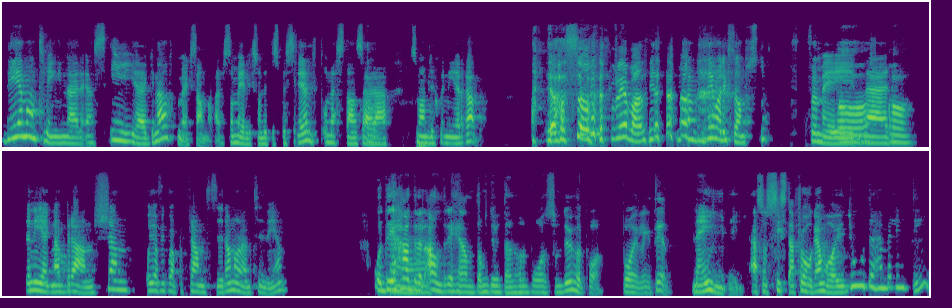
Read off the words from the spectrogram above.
det är någonting när ens egna uppmärksammar som är liksom lite speciellt och nästan så här, som man blir generad. Ja, så blev man. Det var liksom stort för mig Ja, när ja. den egna branschen och jag fick vara på framsidan av den tidningen. Och det hade Eh. väl aldrig hänt om du inte hade hållit på som du höll på på LinkedIn? Nej, nej. Alltså sista frågan var ju, jo det här med LinkedIn.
